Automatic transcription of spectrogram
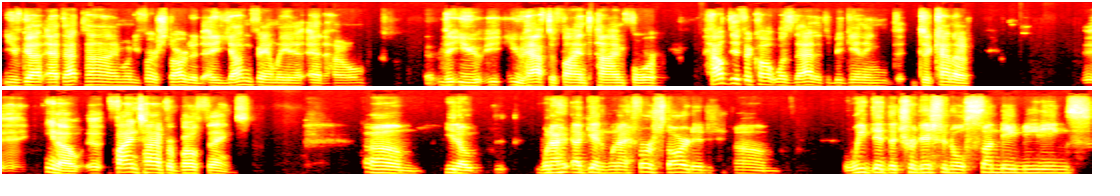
You've got at that time when you first started a young family at home that you you have to find time for. How difficult was that at the beginning to, to kind of you know find time for both things? Um, you know, when I again when I first started, um, we did the traditional Sunday meetings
